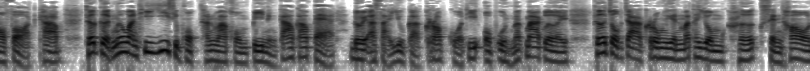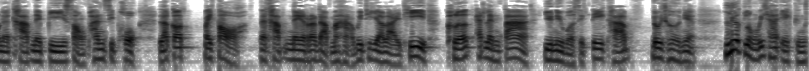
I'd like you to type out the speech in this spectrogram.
อว์ฟอร์ดครับ เธอเกิดเมื่อวันที่ 26 ธันวาคมปี 1998 โดยอาศัยอยู่กับครอบครัวที่อบอุ่นมาก ๆ เลย เธอจบจากโรงเรียนมัธยมคลาร์กเซ็นทรัลนะครับในปี 2016 แล้วก็ไปต่อ นะครับในระดับมหาวิทยาลัยที่ Clark Atlanta University ครับ โดยเธอเนี่ยเลือกลงวิชาเอกถึง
